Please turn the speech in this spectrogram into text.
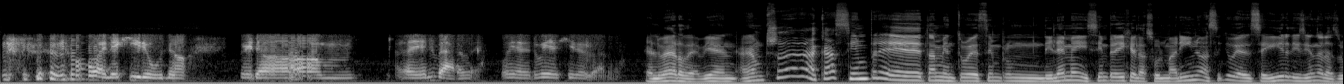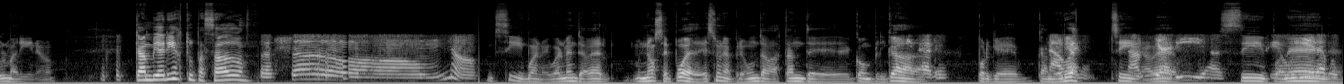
no puedo elegir uno, pero um, el verde. Voy a, voy a elegir el verde. El verde, bien. Ah, Yo acá siempre también tuve siempre un dilema y siempre dije el azul marino, así que voy a seguir diciendo el azul marino. ¿Cambiarías tu pasado? Pasado, no, Sí, bueno, igualmente, a ver, no se puede, es una pregunta bastante complicada. claro. Porque No, cambiarías. bueno, sí, a ver. cambiaría. Sí, si ponele.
